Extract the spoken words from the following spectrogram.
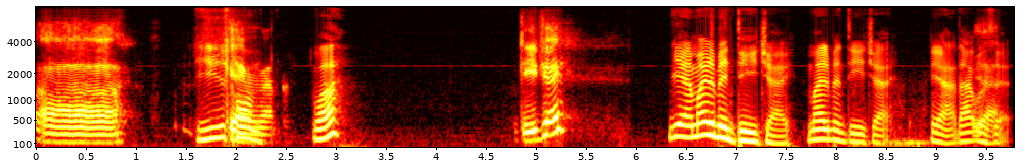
Uh, Did you just call him remember. what? DJ. Yeah, it might have been DJ. Might have been DJ. Yeah, that was Yeah. it.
